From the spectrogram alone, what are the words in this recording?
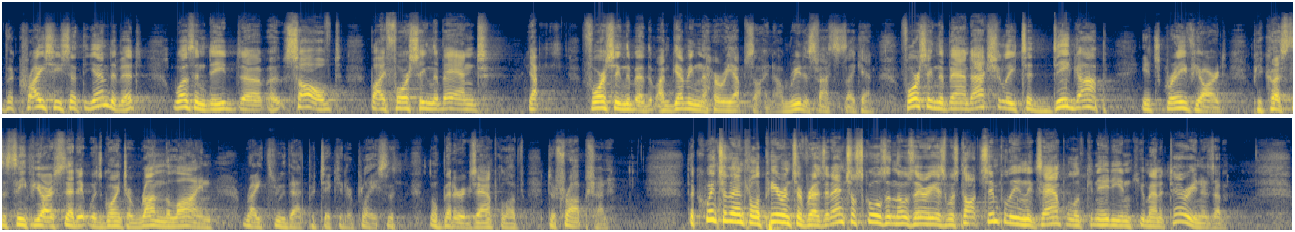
the crisis at the end of it was indeed uh, solved by forcing the band. Yep, forcing the band. I'm giving the hurry up sign. I'll read as fast as I can. Forcing the band actually to dig up its graveyard because the CPR said it was going to run the line right through that particular place. No better example of disruption. The coincidental appearance of residential schools in those areas was not simply an example of Canadian humanitarianism.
